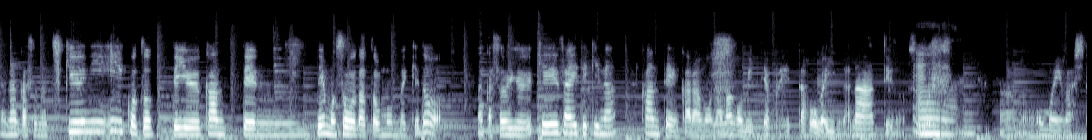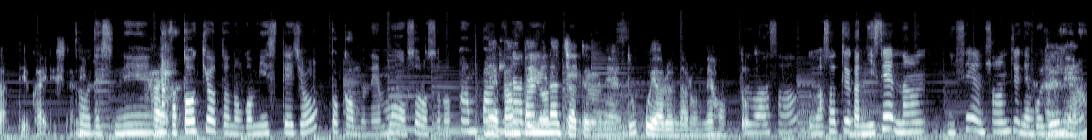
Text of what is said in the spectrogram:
うん、なんかその地球にいいことっていう観点でもそうだと思うんだけどなんかそういう経済的な観点からも生ゴミってやっぱ減った方がいいんだなっていうのをすごい、うんあの思いましたっていう回でしたね。そうですね、はいなんか東京都のゴミ捨て場とかもねもうそろそろパンパンねにパンパンになっちゃってるね。どこやるんだろうね、ほんと。噂？噂というかうん2000何2030年50年、あ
